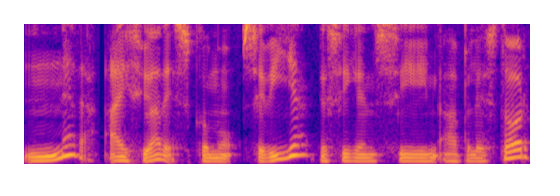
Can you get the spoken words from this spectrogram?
nada. Hay ciudades como Sevilla que siguen sin Apple Store,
